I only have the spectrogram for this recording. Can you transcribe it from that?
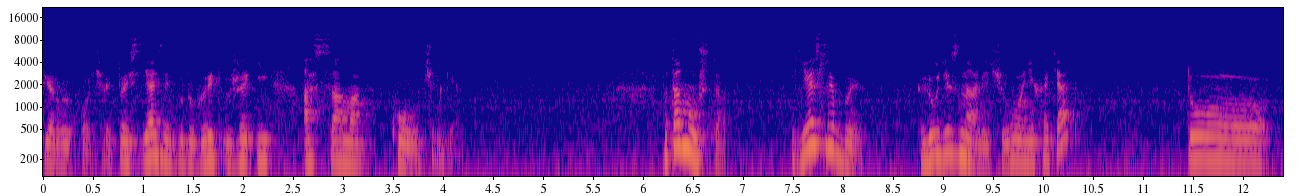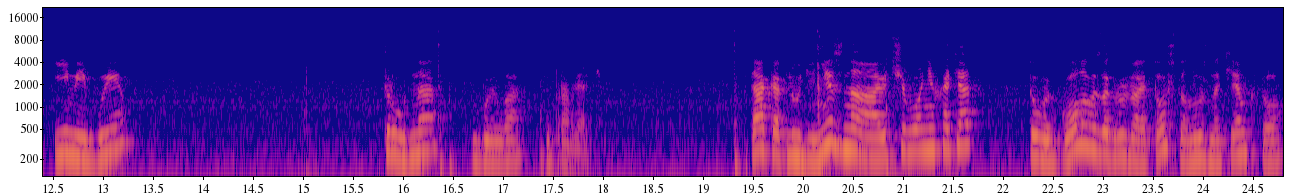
первую очередь. То есть я здесь буду говорить уже и о самокоучинге. Потому что если бы люди знали, чего они хотят, то ими бы трудно было управлять. Так как люди не знают, чего они хотят, то в их головы загружают то, что нужно тем, кто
